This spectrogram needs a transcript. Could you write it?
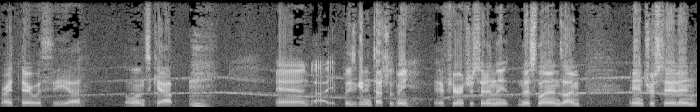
right there with the, uh, the lens cap. and uh, please get in touch with me if you're interested in the, this lens. I'm interested in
